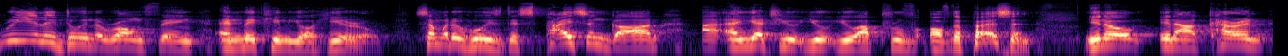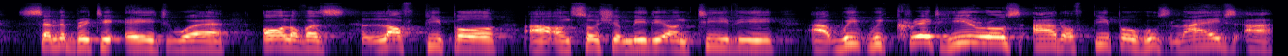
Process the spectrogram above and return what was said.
really doing the wrong thing and make him your hero somebody who is despising God, uh, and yet you, you, you approve of the person. You know, in our current celebrity age where all of us love people uh, on social media, on TV. Uh, we, we create heroes out of people whose lives are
